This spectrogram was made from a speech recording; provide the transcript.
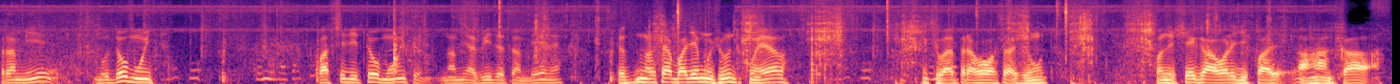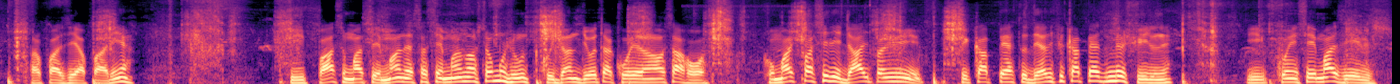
para mim mudou muito. Facilitou muito na minha vida também, né? Eu, nós trabalhamos junto com ela. A gente vai para a roça junto. Quando chega a hora de arrancar para fazer a farinha, e passa uma semana, essa semana nós estamos juntos, cuidando de outra coisa na nossa roça. Com mais facilidade para mim ficar perto dela e ficar perto dos meus filhos, né? E conhecer mais eles.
